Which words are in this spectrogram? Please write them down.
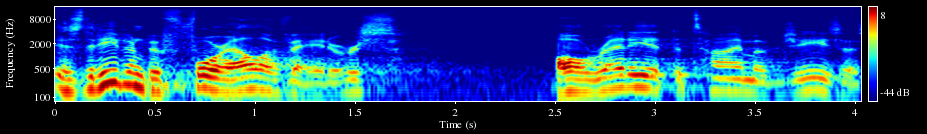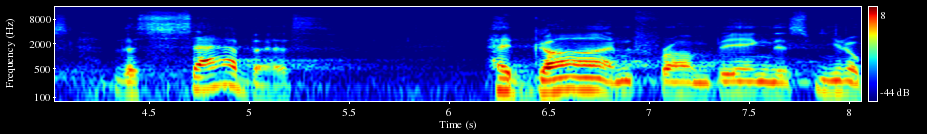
is that even before elevators, already at the time of Jesus, the Sabbath had gone from being this you know,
